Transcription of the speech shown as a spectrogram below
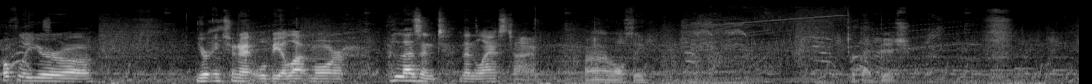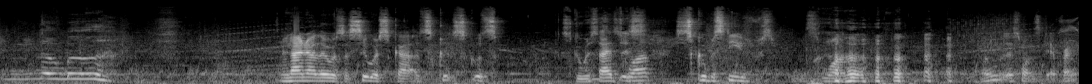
Hopefully, your uh, your internet will be a lot more pleasant than last time. Uh, we'll see. With that bitch. No, more. and I know there was a Suicide, scu- scu- scu- Suicide Squad. Scuba Steve's one. oh, this one's different.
